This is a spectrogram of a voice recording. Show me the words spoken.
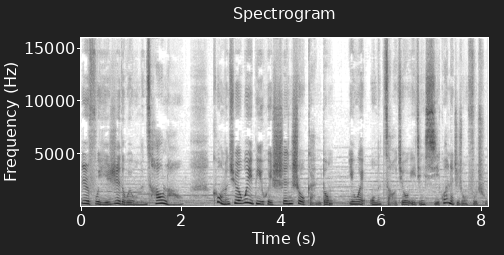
日复一日的为我们操劳。可我们却未必会深受感动，因为我们早就已经习惯了这种付出。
